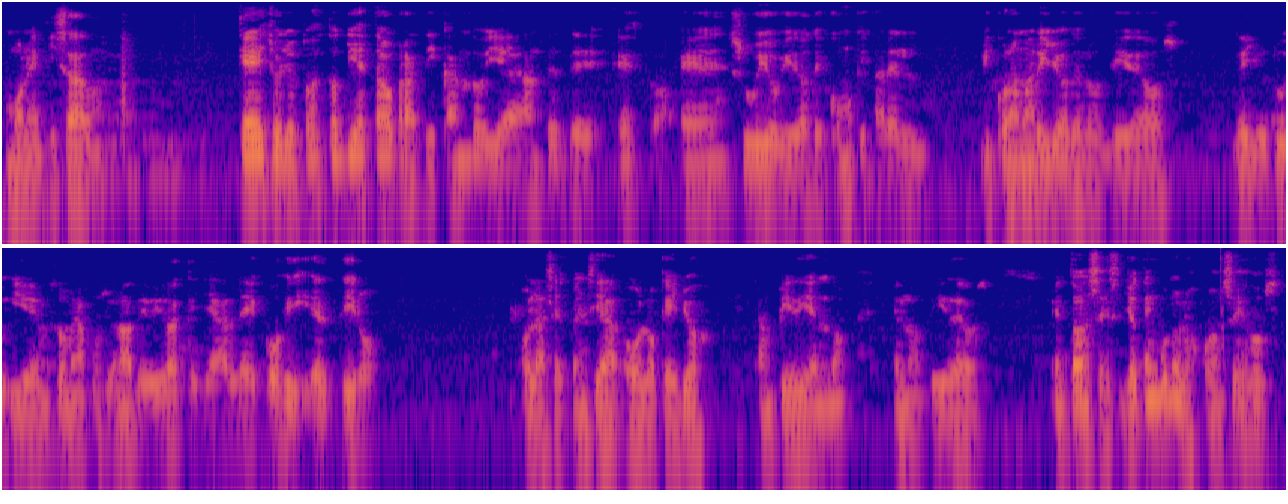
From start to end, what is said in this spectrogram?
monetizados. ¿Qué he hecho? Yo todos estos días he estado practicando y antes de esto he subido videos de cómo quitar el icono amarillo de los videos de YouTube y eso me ha funcionado debido a que ya le cogí el tiro o la secuencia o lo que ellos están pidiendo en los videos. Entonces, yo tengo uno de los consejos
